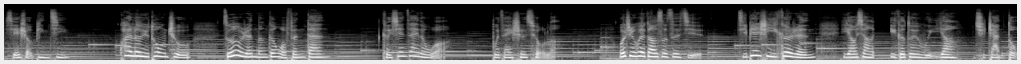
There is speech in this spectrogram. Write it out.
携手并进，快乐与痛楚，总有人能跟我分担。可现在的我，不再奢求了。我只会告诉自己，即便是一个人，也要像一个队伍一样去战斗。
